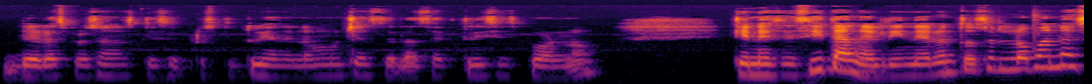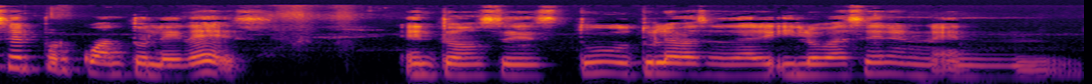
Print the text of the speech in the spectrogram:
de las personas que se prostituyen, de muchas de las actrices porno, que necesitan el dinero, entonces lo van a hacer por cuanto le des. Entonces tú, tú le vas a dar y lo va a hacer en, en,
